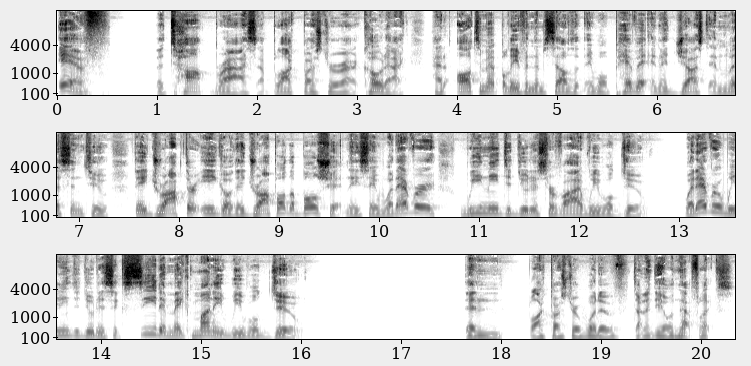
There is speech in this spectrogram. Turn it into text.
If the top brass at Blockbuster or at Kodak had ultimate belief in themselves that they will pivot and adjust and listen to. They drop their ego, they drop all the bullshit, and they say, whatever we need to do to survive, we will do. Whatever we need to do to succeed and make money, we will do. Then Blockbuster would have done a deal with Netflix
